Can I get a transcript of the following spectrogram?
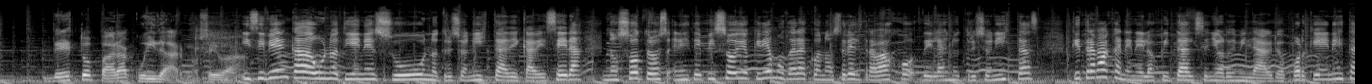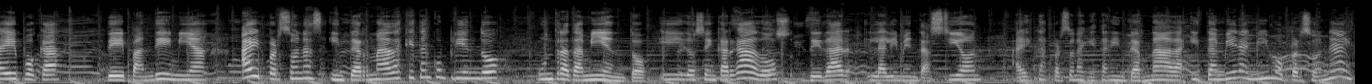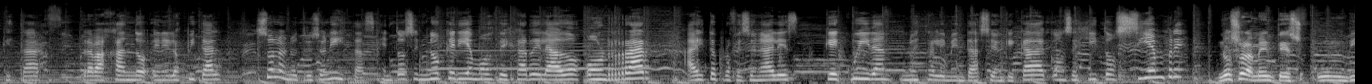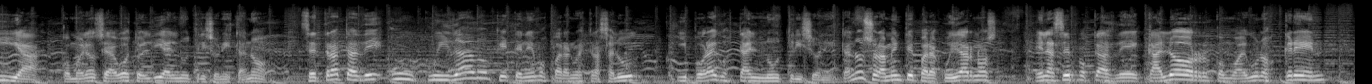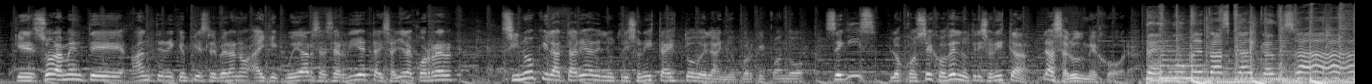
de esto para cuidarnos, Eva. Y si bien cada uno tiene su nutricionista de cabecera, nosotros en este episodio queríamos dar a conocer el trabajo de las nutricionistas que trabajan en el Hospital Señor de Milagro, porque en esta época de pandemia hay personas internadas que están cumpliendo un tratamiento y los encargados de dar la alimentación a estas personas que están internadas y también al mismo personal que está trabajando en el hospital son los nutricionistas. Entonces no queríamos dejar de lado honrar a estos profesionales que cuidan nuestra alimentación, que cada consejito siempre... No solamente es un día, como el 11 de agosto, el Día del Nutricionista, no. Se trata de un cuidado que tenemos para nuestra salud y por algo está el nutricionista. No solamente para cuidarnos en las épocas de calor, como algunos creen, que solamente antes de que empiece el verano hay que cuidarse, hacer dieta y salir a correr, sino que la tarea del nutricionista es todo el año, porque cuando seguís los consejos del nutricionista, la salud mejora. Tengo metas que alcanzar,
